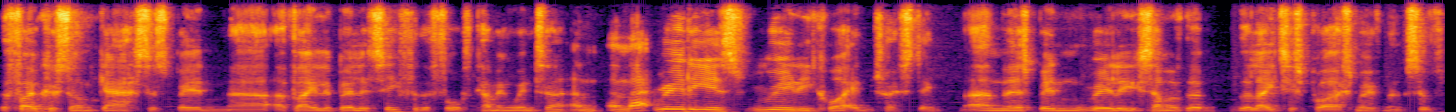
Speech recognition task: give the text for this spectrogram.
the focus on gas has been uh, availability for the forthcoming winter, and, and that really is really quite interesting. And there's been really some of the, the latest price movements have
